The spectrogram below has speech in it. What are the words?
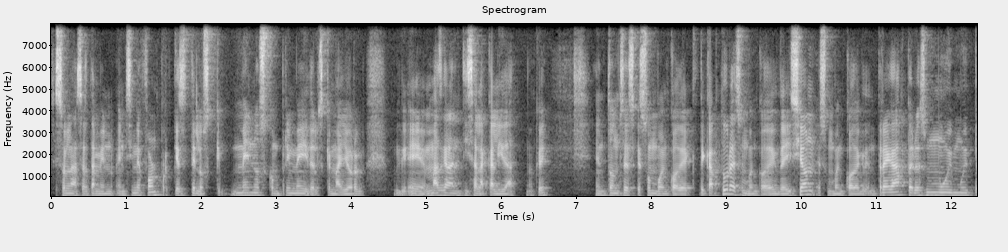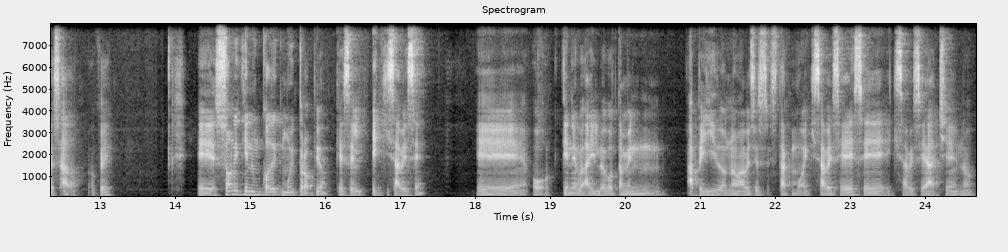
se suelen hacer también en Cineform porque es de los que menos comprime y de los que mayor, eh, más garantiza la calidad. ¿okay? Entonces es un buen codec de captura, es un buen codec de edición, es un buen codec de entrega, pero es muy, muy pesado. ¿ok? Eh, Sony tiene un codec muy propio, que es el XABC. Eh, o tiene ahí luego también apellido, ¿no? A veces está como XABCS, XABCH, ¿no?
